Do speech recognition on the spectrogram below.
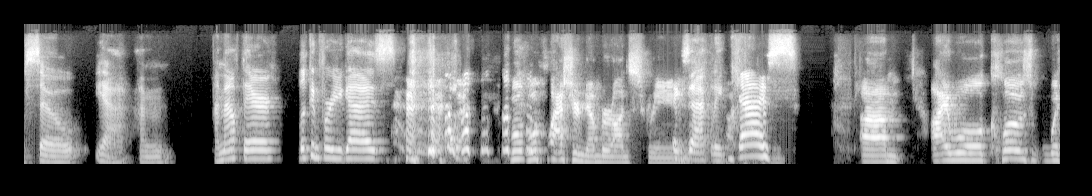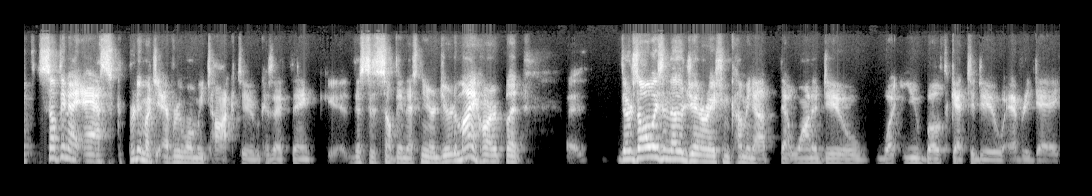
so yeah, I'm I'm out there looking for you guys. we'll, we'll flash your number on screen. Exactly. Yes. Um, I will close with something I ask pretty much everyone we talk to because I think this is something that's near and dear to my heart. But uh, there's always another generation coming up that want to do what you both get to do every day.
